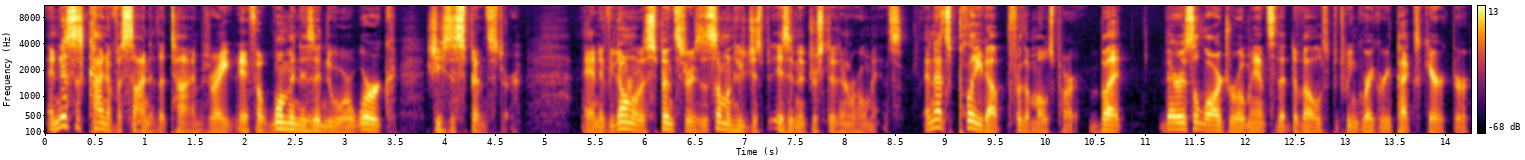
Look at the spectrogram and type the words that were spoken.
And this is kind of a sign of the times, right? If a woman is into her work, she's a spinster. And if you don't know what a spinster is, it's someone who just isn't interested in romance. And that's played up for the most part. But there is a large romance that develops between Gregory Peck's character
